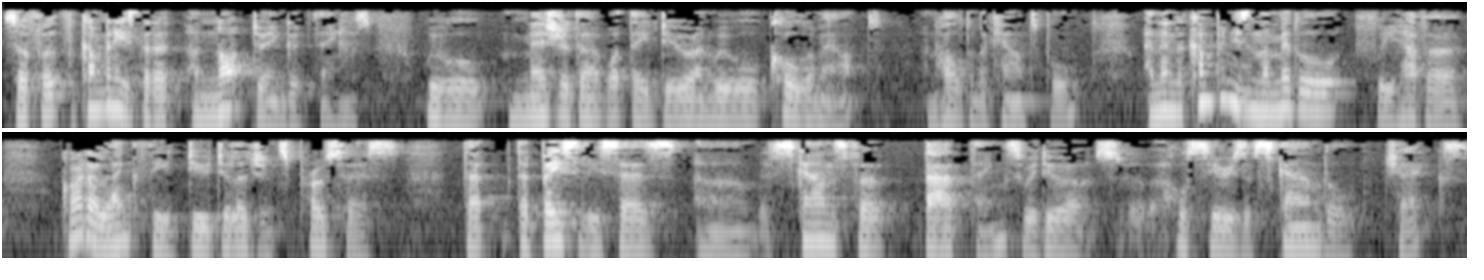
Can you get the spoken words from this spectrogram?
So for, for companies that are, are, not doing good things, we will measure the, what they do and we will call them out and hold them accountable. And then the companies in the middle, we have a quite a lengthy due diligence process that that basically says um, it scans for bad things. We do a, a whole series of scandal checks.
